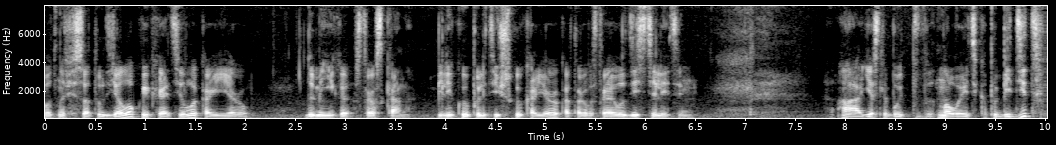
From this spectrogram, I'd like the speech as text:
Вот Нафисату Дьяло прекратила карьеру Доминика Строскана, великую политическую карьеру, которая выстраивалась десятилетиями. А если будет новая этика победит,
